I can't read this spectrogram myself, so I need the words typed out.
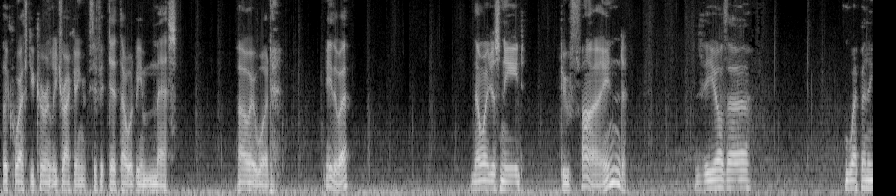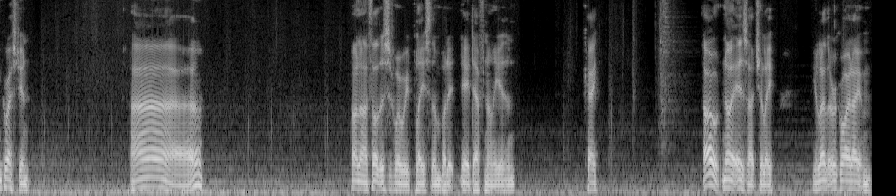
the quest you're currently tracking, because if it did, that would be a mess. Oh, it would. Either way. Now I just need to find the other weapon in question. Ah. Oh no, I thought this is where we'd place them, but it, it definitely isn't. Okay. Oh, no it is actually. You let the required item.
